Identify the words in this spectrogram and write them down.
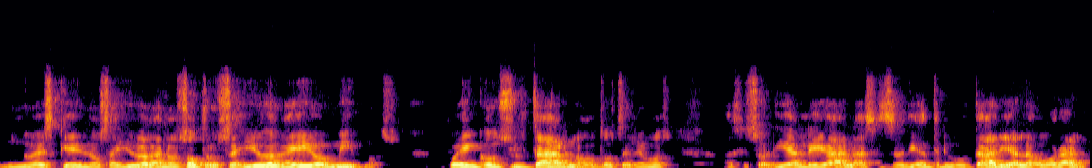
No es que nos ayudan a nosotros, se ayudan a ellos mismos. Pueden consultar, nosotros tenemos asesoría legal, asesoría tributaria, laboral,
